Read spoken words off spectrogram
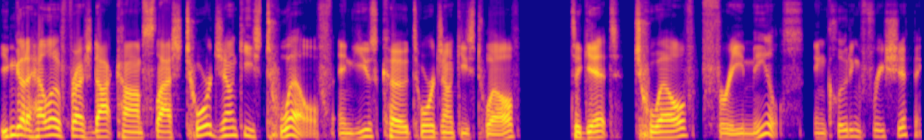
You can go to HelloFresh.com slash TourJunkies12 and use code TourJunkies12 to get 12 free meals, including free shipping.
